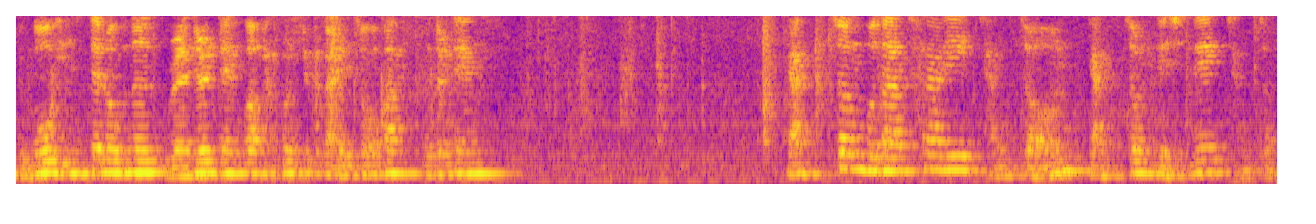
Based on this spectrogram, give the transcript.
그리고 instead of는 rather than과 바꿀 수 있는 거 알지? 적어봐. rather than. 약점보다 차라리 장점, 약점 대신에 장점.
